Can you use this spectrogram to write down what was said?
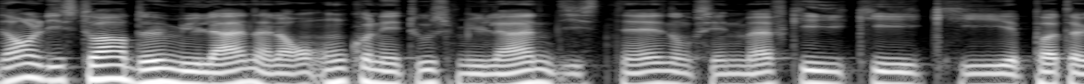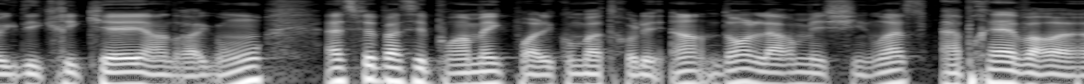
dans l'histoire de Mulan. Alors, on connaît tous Mulan, Disney. Donc, c'est une meuf qui, qui, qui est pote avec des criquets et un dragon. Elle se fait passer pour un mec pour aller combattre les Huns dans l'armée chinoise. Après avoir euh,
